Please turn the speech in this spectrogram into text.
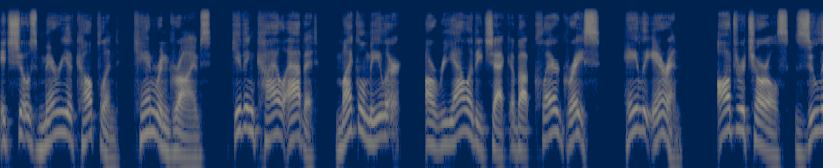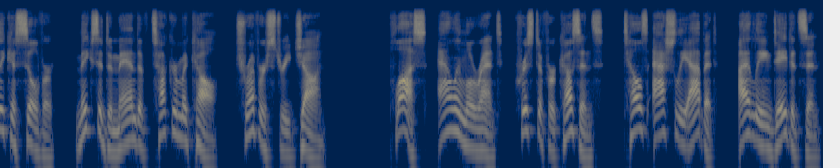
It shows Mariah Copeland, Camryn Grimes, giving Kyle Abbott, Michael Mealor, a reality check about Claire Grace, Hayley Erin, Audra Charles, Zuleyka Silver, makes a demand of Tucker McCall, Trevor Street John. Plus, Alan Laurent, Christopher Cousins, tells Ashley Abbott, Eileen Davidson,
